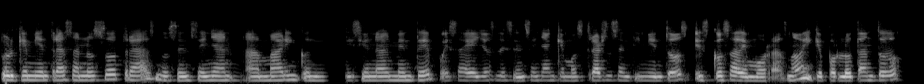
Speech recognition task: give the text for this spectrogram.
porque mientras a nosotras nos enseñan a amar incondicionalmente, pues a ellos les enseñan que mostrar sus sentimientos es cosa de morras, ¿no? Y que por lo tanto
